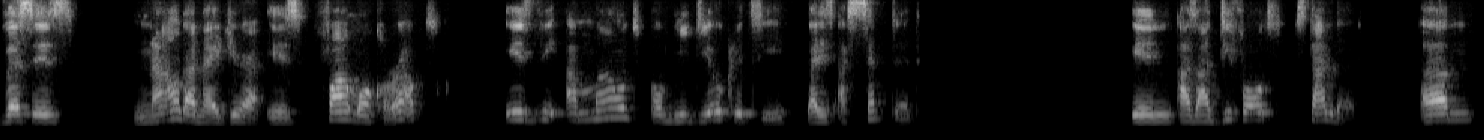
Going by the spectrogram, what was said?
versus now that Nigeria is far more corrupt is the amount of mediocrity that is accepted in as our default standard. Um,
